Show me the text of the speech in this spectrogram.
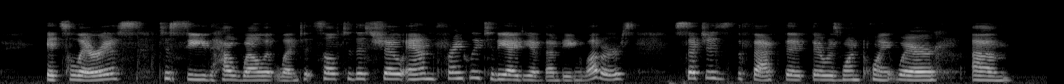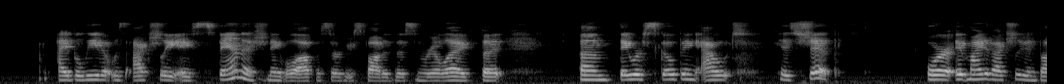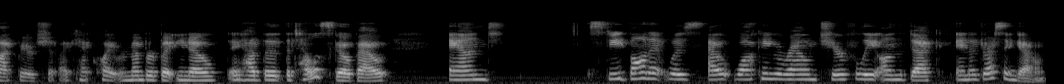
it's hilarious to see how well it lent itself to this show and frankly to the idea of them being lovers such as the fact that there was one point where um, i believe it was actually a spanish naval officer who spotted this in real life but um, they were scoping out his ship, or it might have actually been Blackbeard's ship. I can't quite remember, but you know, they had the, the telescope out, and Stede Bonnet was out walking around cheerfully on the deck in a dressing gown.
